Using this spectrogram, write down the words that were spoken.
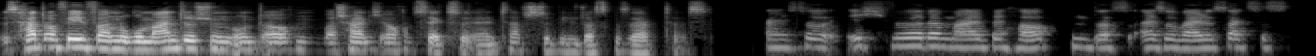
es hat auf jeden Fall einen romantischen und auch einen, wahrscheinlich auch einen sexuellen Touch, so wie du das gesagt hast. Also ich würde mal behaupten, dass, also weil du sagst, dass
